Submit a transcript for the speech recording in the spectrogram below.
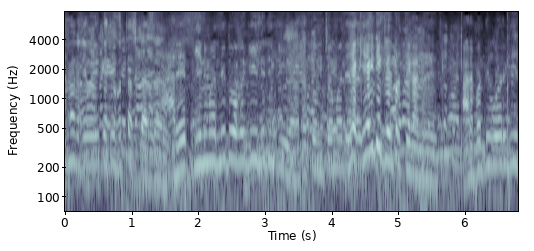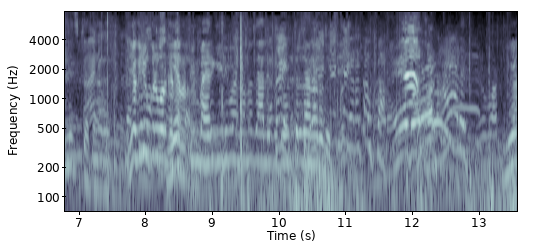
मागल्या वेळी कधी होतच का? अरे तीन मधली दोघं गेली ती की आता तुमच्या मध्ये एक एक जिंकले प्रत्येकाने अरे पण ती वर गेलीच की आता. एक जिंकून वर एक टीम बाहेर गेली म्हणून झाले की दोन तर जाणारच होती एक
